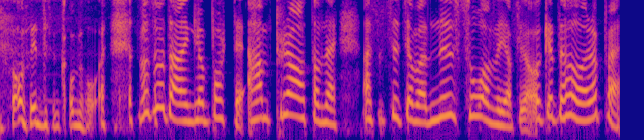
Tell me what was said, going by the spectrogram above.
om inte du kommer ihåg. Det var som att han glömt bort det. Han pratade om det. Alltså, så jag bara, nu sover jag för jag orkar inte höra på det.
